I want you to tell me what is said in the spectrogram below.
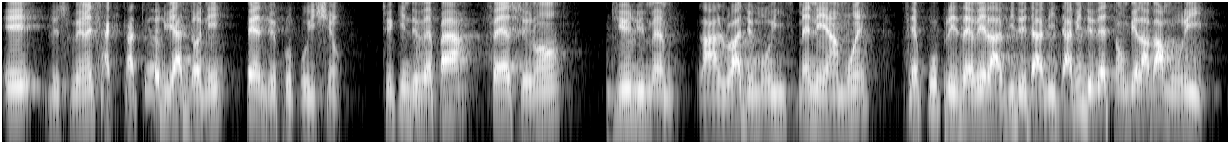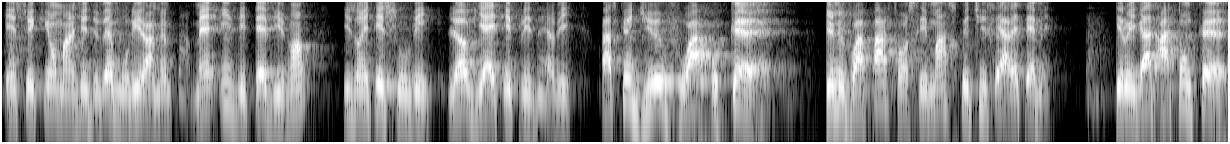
et le souverain sacrificateur lui a donné peine de proposition, ce qu'il ne devait pas faire selon Dieu lui-même, la loi de Moïse. Mais néanmoins, c'est pour préserver la vie de David. David devait tomber là-bas, mourir, et ceux qui ont mangé devaient mourir en même temps. Mais ils étaient vivants, ils ont été sauvés, leur vie a été préservée, parce que Dieu voit au cœur Dieu ne voit pas forcément ce que tu fais avec tes mains. Il regarde à ton cœur,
